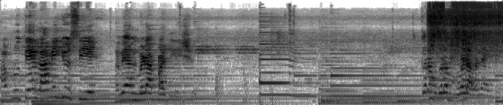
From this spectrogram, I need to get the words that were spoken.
આપણું તેલ આવી ગયું છે, હવે આને વડા પાડી લઈશું. ગરમ ગરમ વડા બનાવી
